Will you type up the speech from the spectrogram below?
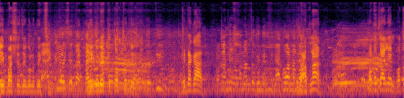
এই পাশে যেগুলো দেখছি এইগুলো একটু তথ্য দেই। এটা কার? আপনার? কত চাইলেন? কত?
